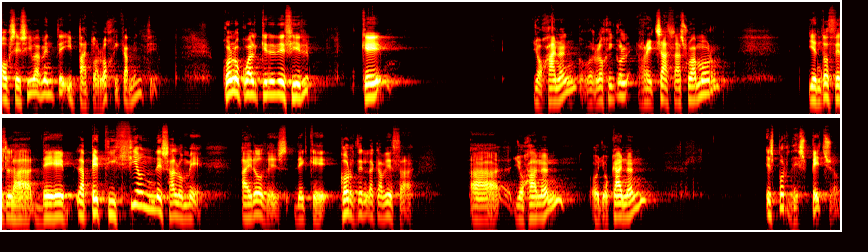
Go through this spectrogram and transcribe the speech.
obsesivamente y patológicamente. Con lo cual quiere decir que Johanan, como es lógico, rechaza su amor y entonces la, de, la petición de Salomé a Herodes de que corten la cabeza a Johanan o Yocanan es por despecho.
